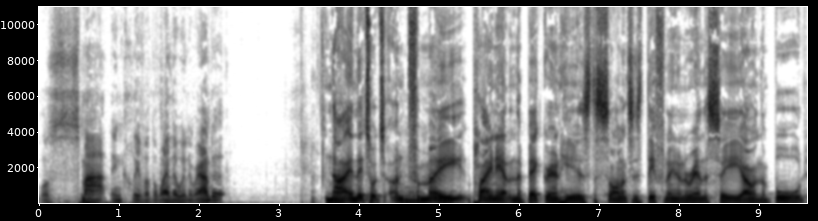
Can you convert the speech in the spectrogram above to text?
was smart and clever the way they went around it. No, and that's what's and for me playing out in the background here is the silence is deafening and around the CEO and the board,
